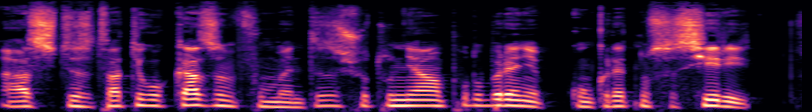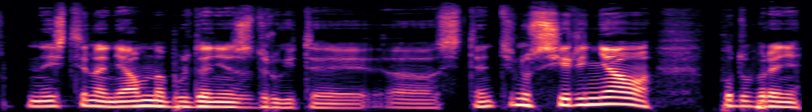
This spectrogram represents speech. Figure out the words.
Аз ще затова ти го казвам в момента, защото няма подобрение. Конкретно с Siri. Наистина нямам наблюдение за другите асистенти, но Siri няма подобрение.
